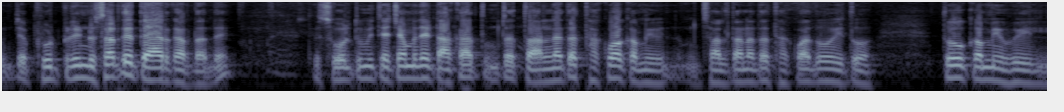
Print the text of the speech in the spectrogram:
तुमच्या फूटप्रिंटनुसार ते तयार करतात ते. ते सोल तुम्ही त्याच्यामध्ये टाका तुमचा चालण्याचा थकवा कमी होईल. चालतानाचा थकवा जो येतो तो कमी होईल.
